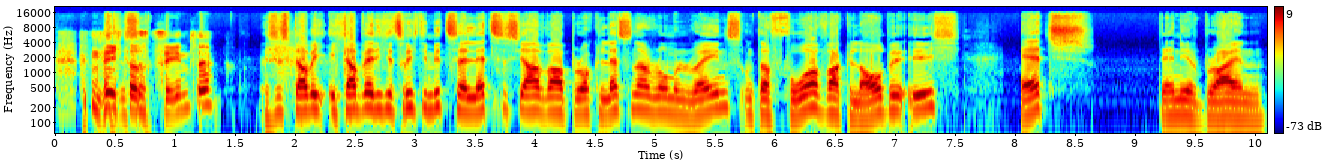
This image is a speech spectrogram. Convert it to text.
nicht das doch- zehnte. Es ist, glaube ich, ich glaube, wenn ich jetzt richtig mitzähle, letztes Jahr war Brock Lesnar, Roman Reigns und davor war, glaube ich, Edge, Daniel Bryan,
